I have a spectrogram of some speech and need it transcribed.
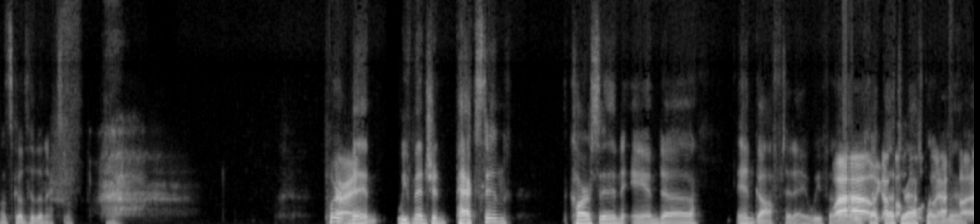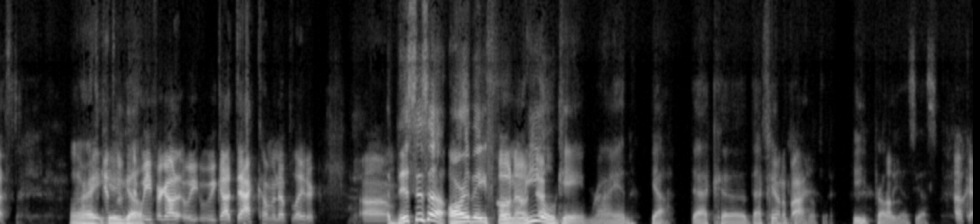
Let's go to the next one. Poor right. man. We've mentioned Paxton, Carson, and uh and Goff today. We've uh, wow, we we've got that the draft whole draft class. All right, Let's here you some- go. We forgot we, we got Dak coming up later. Um, This is a are they for Oh, no, Dak- real game, Ryan? Yeah, Dak. Uh, Dak could on be coming bye? up there. He probably is. Yes, okay,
